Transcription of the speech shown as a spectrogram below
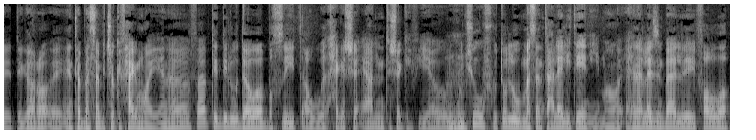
تجرب انت مثلا بتشك في حاجة معينة فبتدي له دواء بسيط أو حاجة شائعة اللي انت شاكك فيها. وتشوف وتقول له مثلا تعالى لي تاني ما هو هنا لازم بقى الفولو اب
